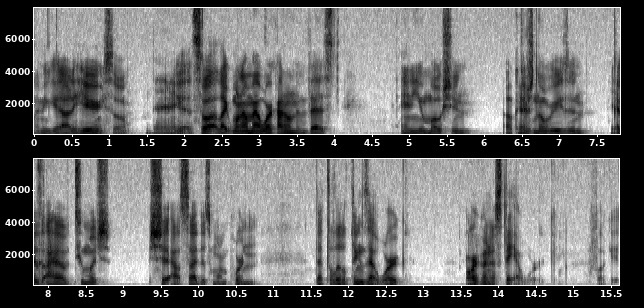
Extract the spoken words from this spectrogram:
Let me get out of here. So Dang. yeah, so uh, like when I'm at work, I don't invest any emotion. Okay. There's no reason because I have too much shit outside that's more important. That the little things at work are gonna stay at work. Fuck it.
